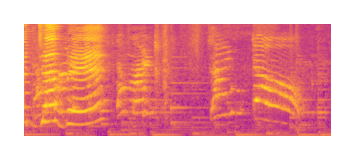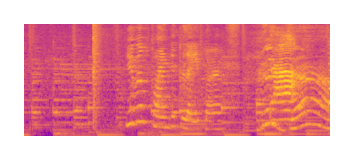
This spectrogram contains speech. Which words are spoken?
Good job, Ben. You will find it later. Good job.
